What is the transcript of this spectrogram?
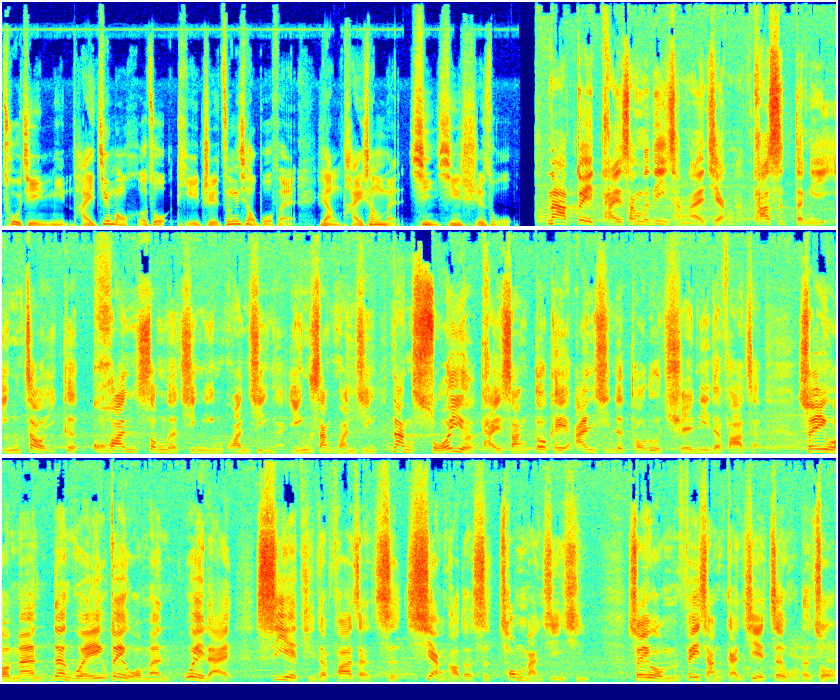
促进闽台经贸合作提质增效部分，让台商们信心十足。那对台商的立场来讲啊，它是等于营造一个宽松的经营环境啊，营商环境，让所有台商都可以安心的投入全力的发展。所以我们认为，对我们未来事业体的发展是向好的，是充满信心。所以我们非常感谢政府的作为，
